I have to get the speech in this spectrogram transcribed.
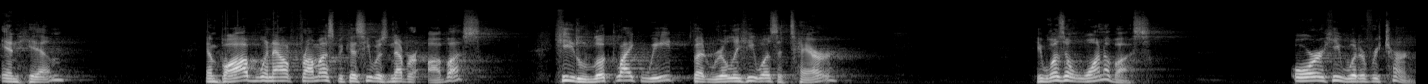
in Him. And Bob went out from us because he was never of us. He looked like wheat, but really he was a tare. He wasn't one of us. Or he would have returned.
